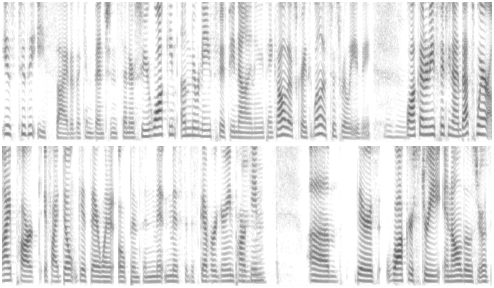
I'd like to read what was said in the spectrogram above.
is to the east side of the convention center. So you're walking underneath 59 and you think, oh, that's crazy. Well, it's just really easy. Walk underneath 59. That's where I park if I don't get there when it opens and mi- miss the Discovery Green parking. Um, there's Walker Street and all those roads.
